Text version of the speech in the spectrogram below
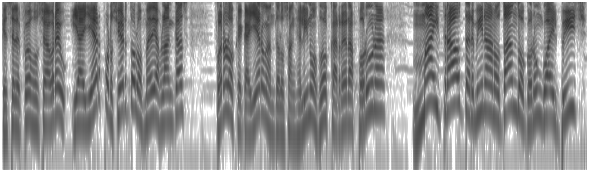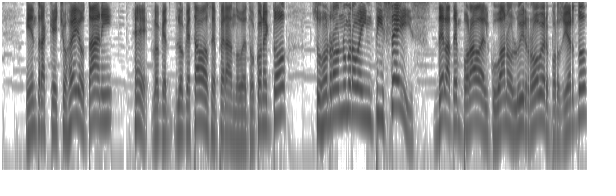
que se le fue José Abreu. Y ayer, por cierto, los Medias Blancas fueron los que cayeron ante los Angelinos dos carreras por una. Mike Trout termina anotando con un wild pitch, mientras que Chohei Otani, lo, que, lo que estabas esperando, Beto, conectó su honrón número 26 de la temporada del cubano Luis Robert, por cierto.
